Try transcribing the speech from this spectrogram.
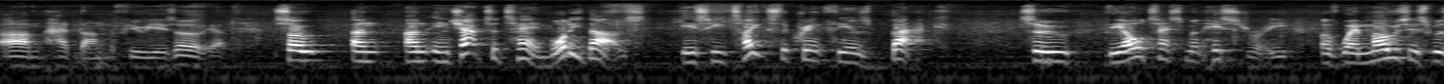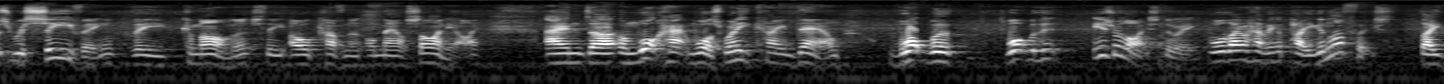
um, had done a few years earlier. So, and, and in chapter 10, what he does is he takes the Corinthians back to the Old Testament history of when Moses was receiving the commandments, the Old Covenant on Mount Sinai, and, uh, and what happened was when he came down, what were, what were the Israelites doing? Well, they were having a pagan love feast. They'd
